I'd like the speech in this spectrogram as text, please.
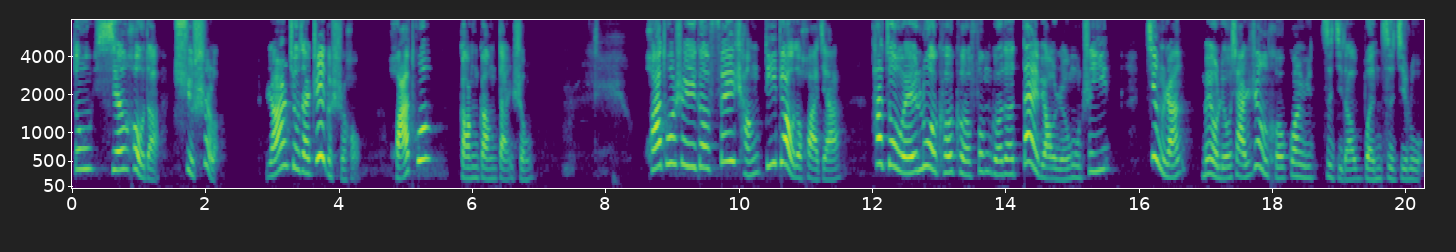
都先后的去世了。然而，就在这个时候，华托刚刚诞生。华托是一个非常低调的画家，他作为洛可可风格的代表人物之一，竟然。没有留下任何关于自己的文字记录。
